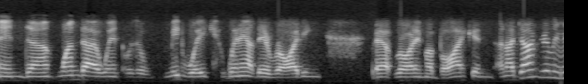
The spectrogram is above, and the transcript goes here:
And uh, one day I went, it was a midweek, went out there riding, out riding my bike, and, and I don't really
